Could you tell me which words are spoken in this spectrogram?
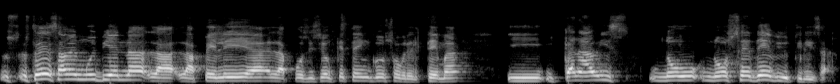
Ustedes saben muy bien la, la, pelea, la posición que tengo sobre el tema y, cannabis no, no se debe utilizar.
